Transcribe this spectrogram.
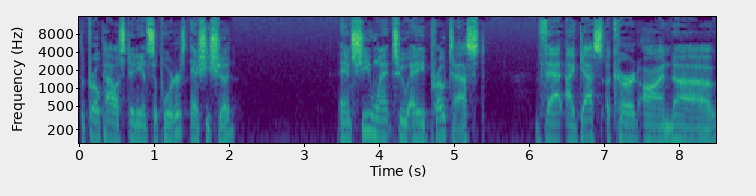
the pro Palestinian supporters, as she should. And she went to a protest that I guess occurred on uh,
